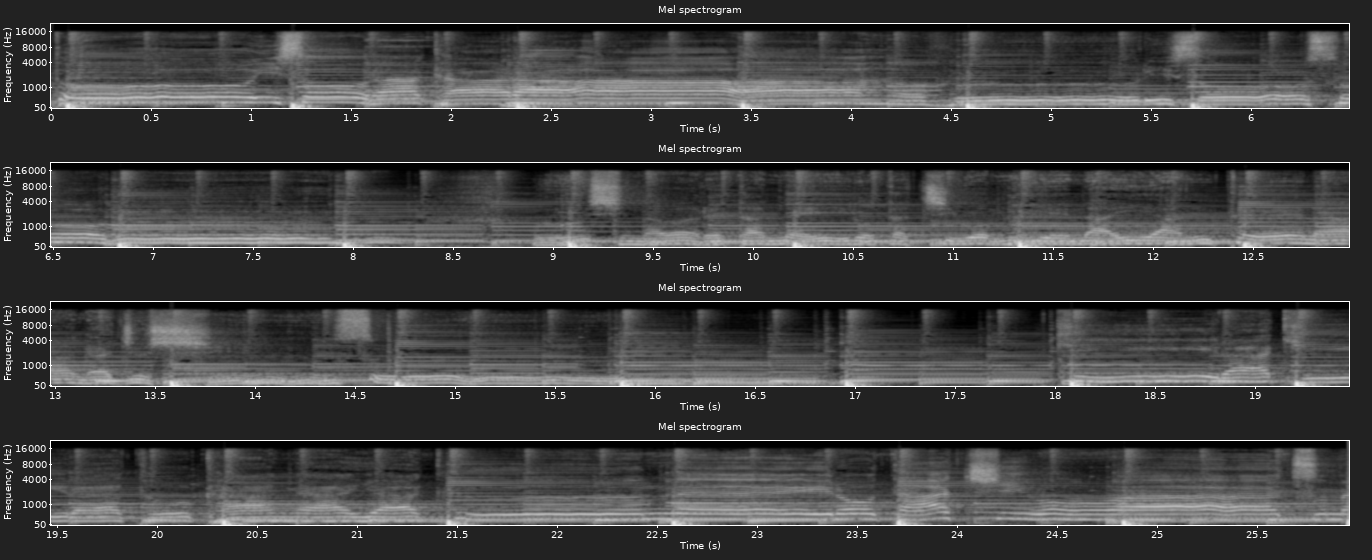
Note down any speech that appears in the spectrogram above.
遠い空からた音色たちを見えないアンテナが受信する。キラキラと輝く音色たちを集め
